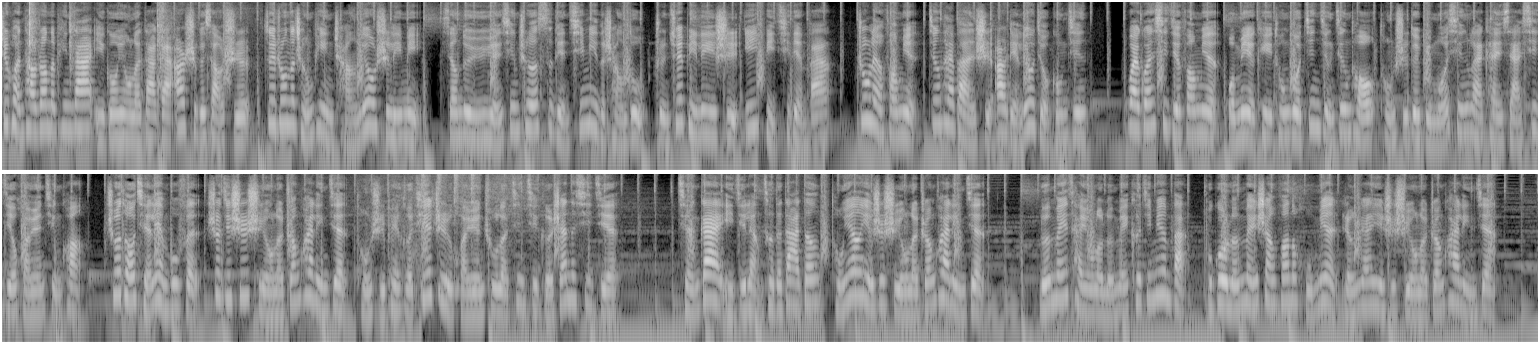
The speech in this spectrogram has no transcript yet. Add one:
这款套装的拼搭一共用了大概二十个小时，最终的成品长六十厘米，相对于原型车四点七米的长度，准确比例是一比七点八。重量方面，静态版是二点六九公斤。外观细节方面，我们也可以通过近景镜头，同时对比模型来看一下细节还原情况。车头前脸部分，设计师使用了砖块零件，同时配合贴纸还原出了进气格栅的细节。前盖以及两侧的大灯，同样也是使用了砖块零件。轮眉采用了轮眉科技面板，不过轮眉上方的弧面仍然也是使用了砖块零件。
